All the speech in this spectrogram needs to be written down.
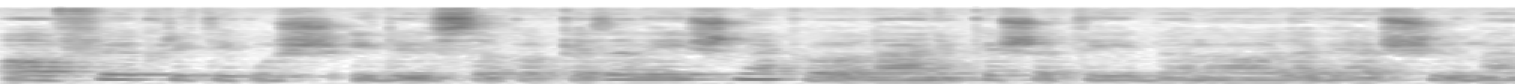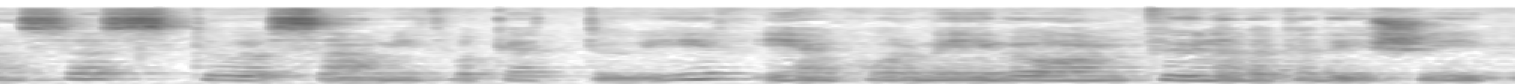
A fő kritikus időszak a kezelésnek a lányok esetében a legelső menszesztől számítva kettő év. Ilyenkor még a főnevekedési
